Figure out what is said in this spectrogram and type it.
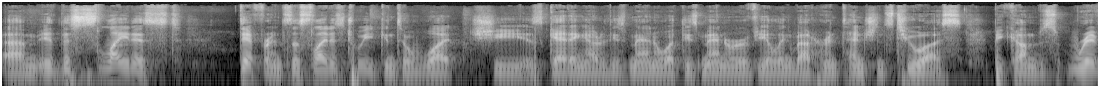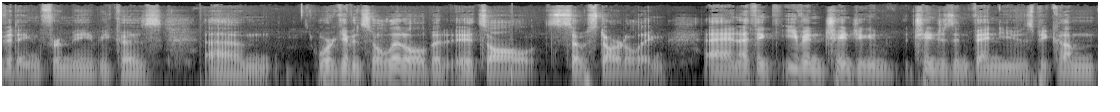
um, it, the slightest difference, the slightest tweak into what she is getting out of these men and what these men are revealing about her intentions to us becomes riveting for me because. Um, we're given so little, but it's all so startling. And I think even changing in, changes in venues become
